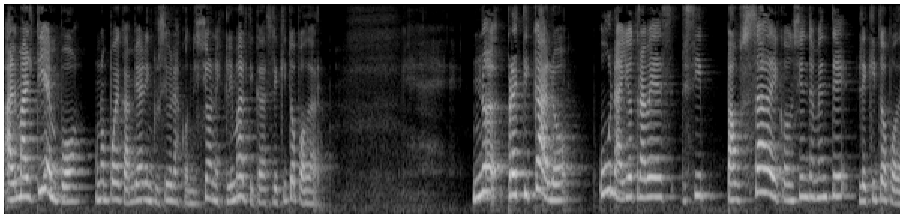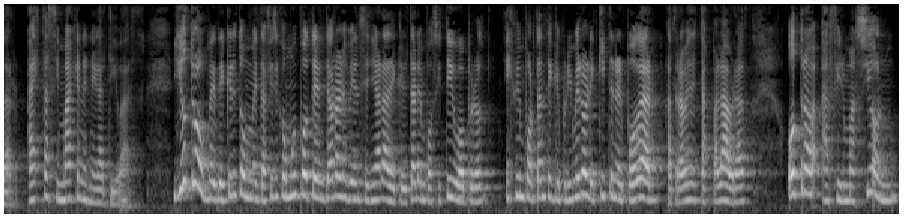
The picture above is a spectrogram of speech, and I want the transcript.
al mal tiempo. Uno puede cambiar inclusive las condiciones climáticas, le quito poder. No, practicalo una y otra vez, decir pausada y conscientemente le quito poder a estas imágenes negativas. Y otro decreto metafísico muy potente, ahora les voy a enseñar a decretar en positivo, pero es importante que primero le quiten el poder a través de estas palabras. Otra afirmación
